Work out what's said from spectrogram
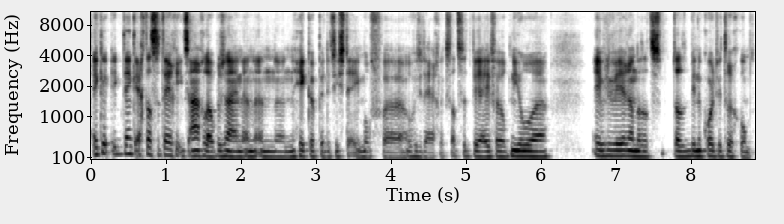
Ik, ik denk echt dat ze tegen iets aangelopen zijn, een, een, een hiccup in het systeem of, eh, of iets dergelijks. Dat ze het weer even opnieuw eh, evalueren en dat het, dat het binnenkort weer terugkomt.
